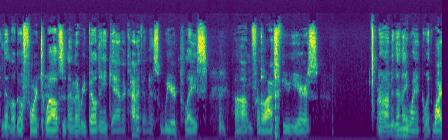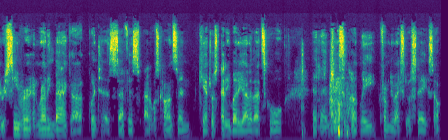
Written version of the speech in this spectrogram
and then they'll go four and twelve, so then they're rebuilding again. They're kind of in this weird place um, for the last few years. Um, and then they went with wide receiver and running back uh, Quintez Cephus out of Wisconsin. Can't trust anybody out of that school. And then Jason Huntley from New Mexico State. So,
